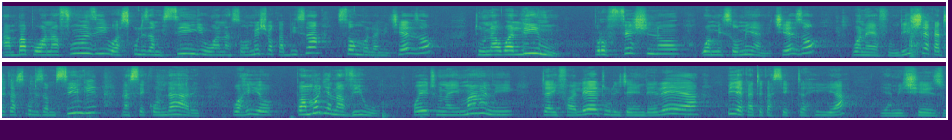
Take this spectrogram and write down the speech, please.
ambapo wanafunzi wa skuli za msingi wanasomeshwa kabisa somo la michezo. Tuna walimu professional wamesomea michezo wanayafundisha katika skuli za msingi na sekondari. Kwa hiyo pamoja na vyuo. Kwa hiyo tuna imani taifa letu litaendelea pia katika sekta hii ya michezo.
